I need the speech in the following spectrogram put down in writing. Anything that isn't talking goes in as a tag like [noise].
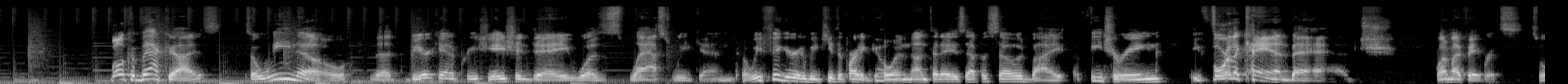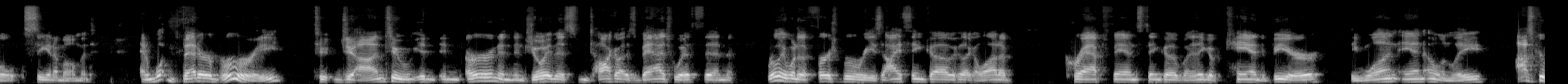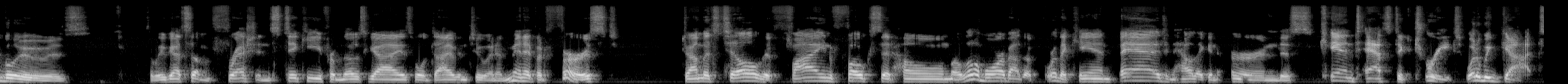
Welcome back, guys. So we know that Beer Can Appreciation Day was last weekend, but we figured we'd keep the party going on today's episode by featuring the For the Can badge. One of my favorites. So we'll see in a moment. And what better brewery to John to in, in earn and enjoy this and talk about this badge with than really one of the first breweries I think of. I feel like a lot of craft fans think of when they think of canned beer, the one and only Oskar Blues. So we've got something fresh and sticky from those guys we'll dive into in a minute. But first, John, let's tell the fine folks at home a little more about the For the Can badge and how they can earn this fantastic treat. What do we got?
